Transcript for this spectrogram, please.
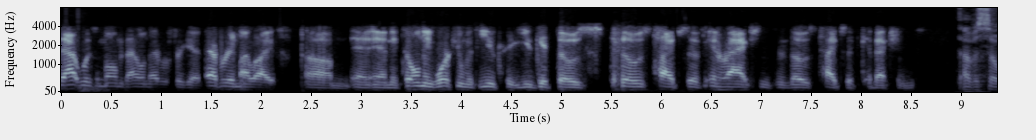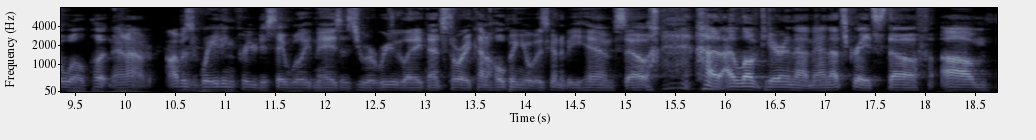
that was a moment I will never forget ever in my life. Um, and, and it's only working with you that you get those those types of interactions and those types of connections. That was so well put, man. I, I was waiting for you to say Willie Mays as you were relaying that story, kind of hoping it was going to be him. So I, I, loved hearing that, man. That's great stuff. Um,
